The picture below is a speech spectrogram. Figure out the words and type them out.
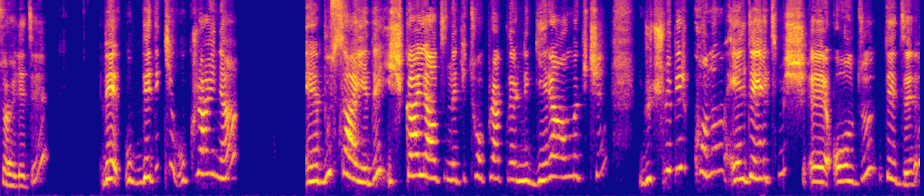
söyledi. Ve dedi ki Ukrayna e, bu sayede işgal altındaki topraklarını geri almak için güçlü bir konum elde etmiş e, oldu dedi.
